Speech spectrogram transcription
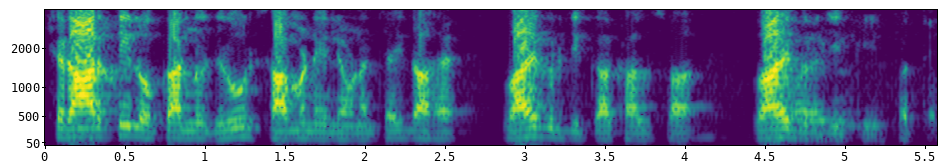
ਸ਼ਰਾਰਤੀ ਲੋਕਾਂ ਨੂੰ ਜ਼ਰੂਰ ਸਾਹਮਣੇ ਲਿਆਉਣਾ ਚਾਹੀਦਾ ਹੈ। ਵਾਹਿਗੁਰੂ ਜੀ ਕਾ ਖਾਲਸਾ, ਵਾਹਿਗੁਰੂ ਜੀ ਕੀ ਫਤਿਹ।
